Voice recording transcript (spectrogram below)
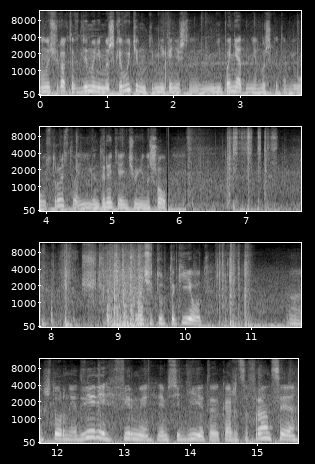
он еще как-то в длину немножко вытянут, и мне, конечно, непонятно немножко там его устройство, и в интернете я ничего не нашел. Значит, тут такие вот э, шторные двери фирмы MCD, это, кажется, Франция.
